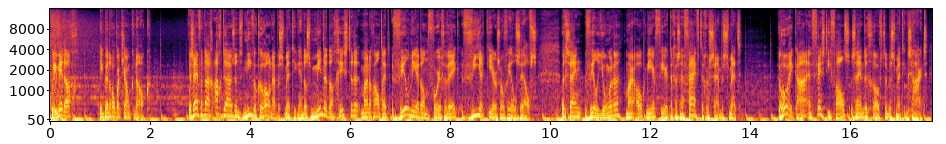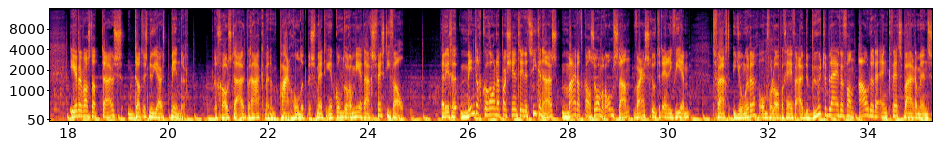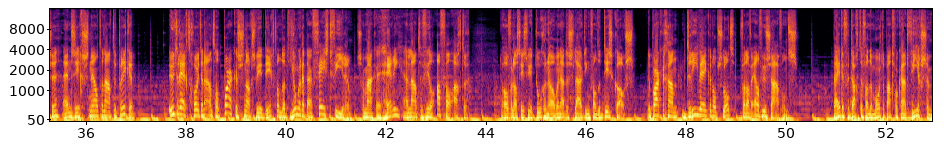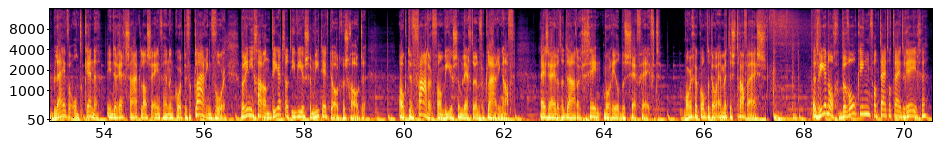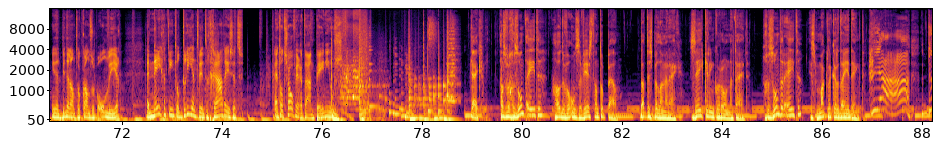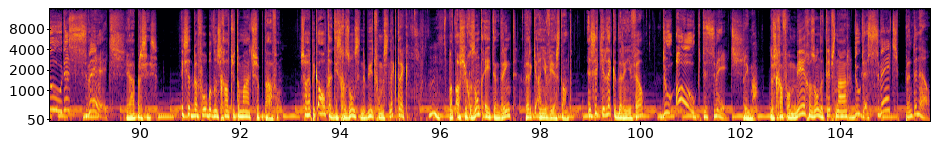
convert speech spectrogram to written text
Goedemiddag, ik ben Robert-Jan Knook. Er zijn vandaag 8000 nieuwe coronabesmettingen. En dat is minder dan gisteren, maar nog altijd veel meer dan vorige week. Vier keer zoveel zelfs. Het zijn veel jongeren, maar ook meer 40ers en 50ers zijn besmet. De horeca en festivals zijn de grootste besmettingshaard. Eerder was dat thuis, dat is nu juist minder. De grootste uitbraak met een paar honderd besmettingen komt door een meerdaags festival. Er liggen minder coronapatiënten in het ziekenhuis, maar dat kan zomaar omslaan, waarschuwt het RIVM. Het vraagt jongeren om voorlopig even uit de buurt te blijven van oudere en kwetsbare mensen en zich snel te laten prikken. Utrecht gooit een aantal parken s'nachts weer dicht omdat jongeren daar feest vieren. Ze maken herrie en laten veel afval achter. De overlast is weer toegenomen na de sluiting van de disco's. De parken gaan drie weken op slot vanaf 11 uur s avonds. Beide verdachten van de moord op advocaat Wiersum blijven ontkennen. In de rechtszaak las een van hen een korte verklaring voor... waarin hij garandeert dat hij Wiersum niet heeft doodgeschoten. Ook de vader van Wiersum legde een verklaring af. Hij zei dat de dader geen moreel besef heeft. Morgen komt het OM met de strafeis. Het weer nog. Bewolking, van tijd tot tijd regen. In het binnenland ook kans op onweer. En 19 tot 23 graden is het. En tot zover het ANP-nieuws. Kijk, als we gezond eten, houden we onze weerstand op peil. Dat is belangrijk, zeker in coronatijd. Gezonder eten is makkelijker dan je denkt. Ja, doe de switch. Ja, precies. Ik zet bijvoorbeeld een schaaltje tomaatjes op tafel. Zo heb ik altijd iets gezonds in de buurt voor mijn snacktrek. Want als je gezond eet en drinkt, werk je aan je weerstand. En zit je lekkerder in je vel? Doe ook de switch. Prima. Dus ga voor meer gezonde tips naar... Doe de switch.nl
